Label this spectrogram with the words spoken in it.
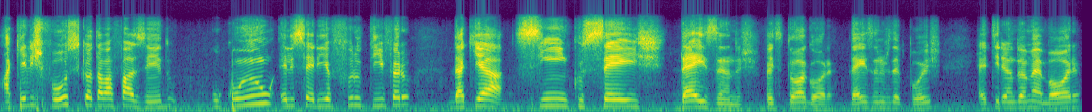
aquele esforço que eu estava fazendo, o quão ele seria frutífero daqui a 5, 6, 10 anos, feito estou agora, 10 anos depois, retirando a memória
